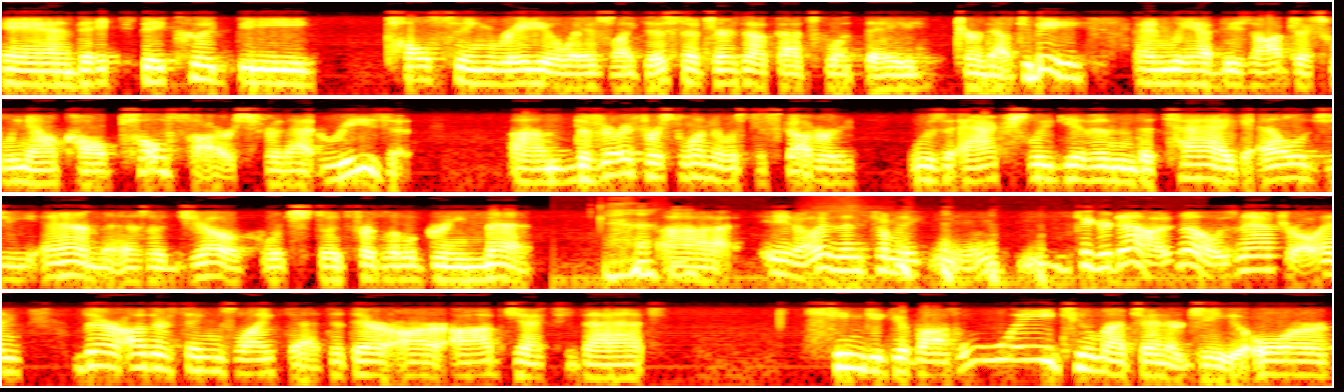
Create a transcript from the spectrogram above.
and they, they could be pulsing radio waves like this. And it turns out that's what they turned out to be. And we have these objects we now call pulsars for that reason. Um, the very first one that was discovered was actually given the tag LGM as a joke, which stood for Little Green Men. uh, you know, and then somebody you know, figured out, no, it was natural. And there are other things like that, that there are objects that seem to give off way too much energy or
